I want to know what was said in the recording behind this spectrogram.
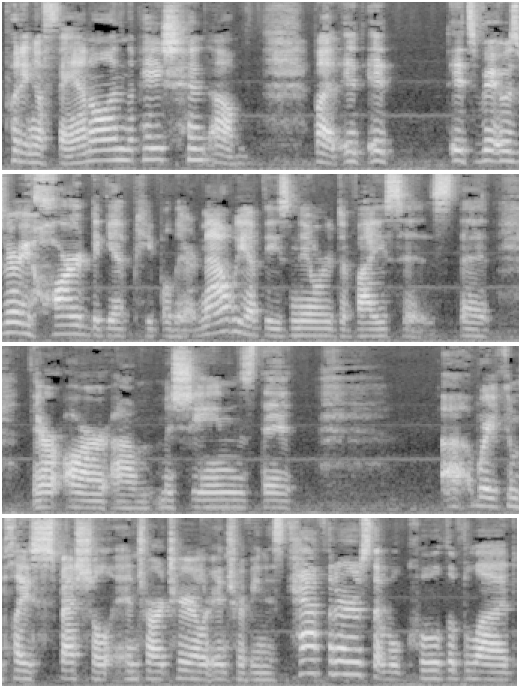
putting a fan on the patient. Um, but it, it it's it was very hard to get people there. Now we have these newer devices that there are um, machines that uh, where you can place special intraarterial or intravenous catheters that will cool the blood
